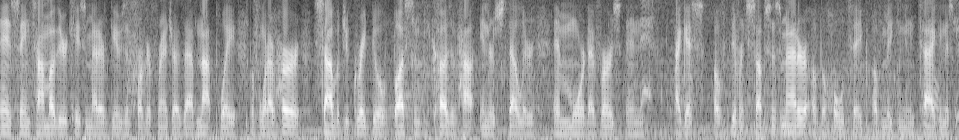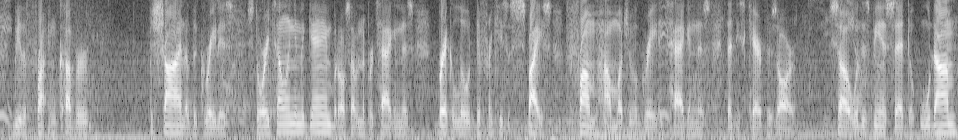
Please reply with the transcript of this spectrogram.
and same time, other case matter of games in the Far Cry franchise that I have not played, but from what I've heard, salvage a great deal of busting because of how interstellar and more diverse and I guess of different substance matter of the whole take of making the antagonist be the front and cover the shine of the greatest storytelling in the game, but also having the protagonist break a little different case of spice from how much of a great antagonist that these characters are. So, with this being said, the Udam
